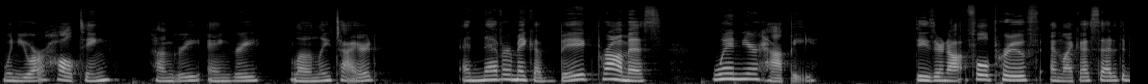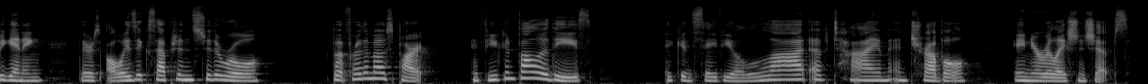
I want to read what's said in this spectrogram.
when you are halting, hungry, angry, lonely, tired, and never make a big promise when you're happy. These are not foolproof, and like I said at the beginning, there's always exceptions to the rule. But for the most part, if you can follow these, it can save you a lot of time and trouble in your relationships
